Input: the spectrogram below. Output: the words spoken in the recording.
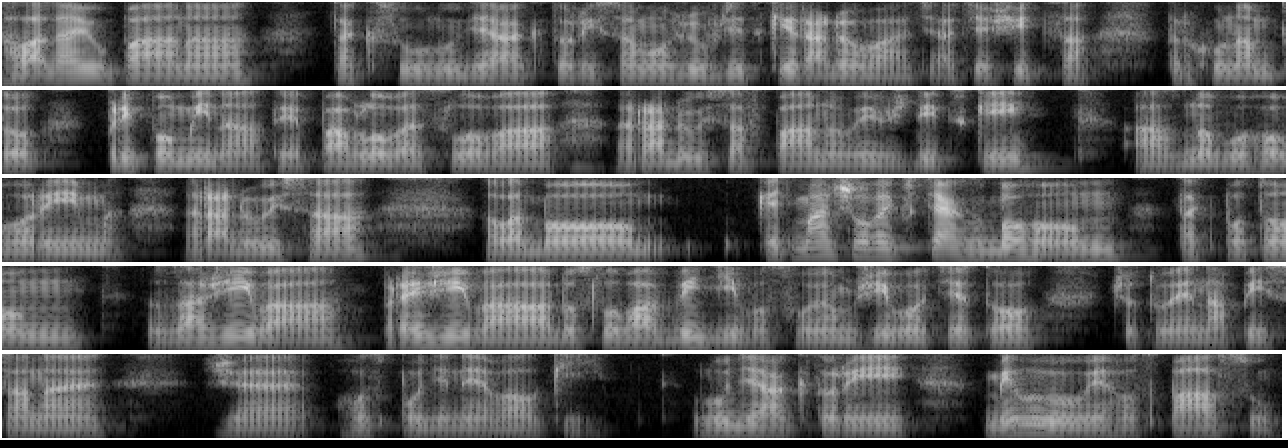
hľadajú pána, tak sú ľudia, ktorí sa môžu vždy radovať a tešiť sa. Trochu nám to pripomína tie Pavlové slova raduj sa v pánovi vždycky. A znovu hovorím raduj sa, lebo keď má človek vzťah s Bohom, tak potom zažíva, prežíva, doslova vidí vo svojom živote to, čo tu je napísané, že hospodin je veľký. Ľudia, ktorí milujú jeho spásu,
